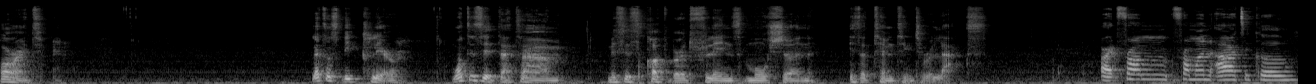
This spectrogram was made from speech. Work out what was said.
All right. Let us be clear. What is it that um, Mrs. Cuthbert Flynn's motion is attempting to relax? All right, from from an article,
